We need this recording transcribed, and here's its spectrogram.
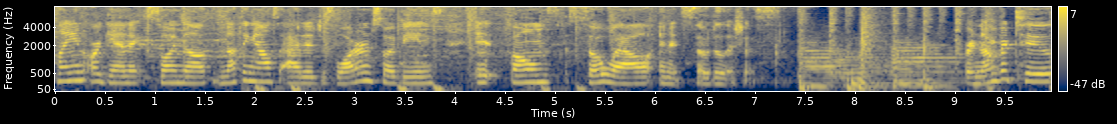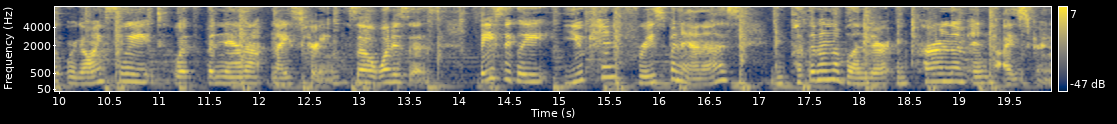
plain organic soy milk, nothing else added, just water and soybeans. It foams so well and it's so delicious. For number two, we're going sweet with banana ice cream. So what is this? Basically, you can freeze bananas and put them in the blender and turn them into ice cream.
